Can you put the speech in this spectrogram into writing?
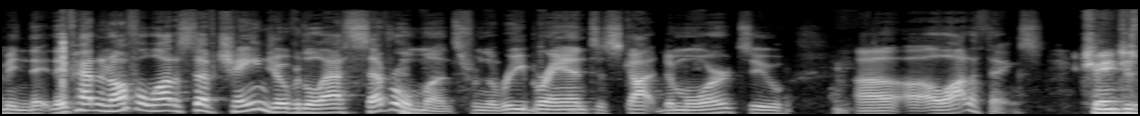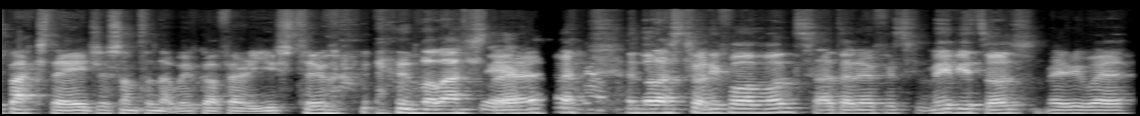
I mean, they, have had an awful lot of stuff change over the last several months from the rebrand to Scott D'Amore to uh, a lot of things changes backstage are something that we've got very used to in the last yeah. uh, in the last 24 months. I don't know if it's maybe it does. Maybe we're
